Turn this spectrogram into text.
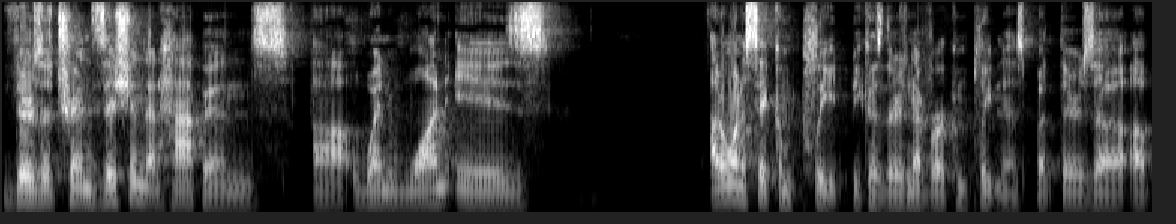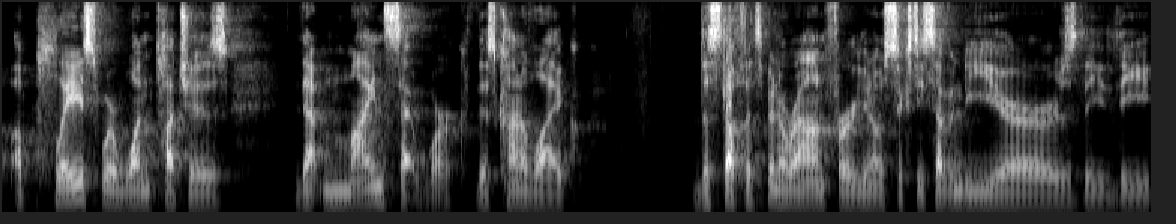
There's a transition that happens uh, when one is I don't want to say complete because there's never a completeness, but there's a, a, a, place where one touches that mindset work, this kind of like the stuff that's been around for, you know, 60, 70 years, the, the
